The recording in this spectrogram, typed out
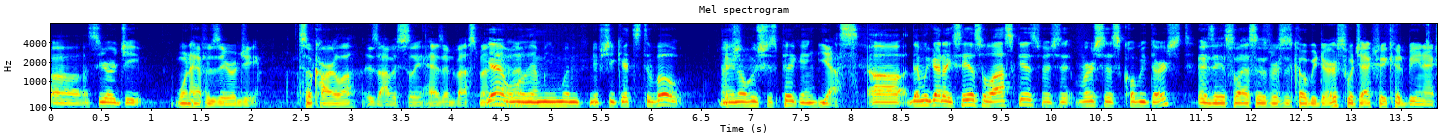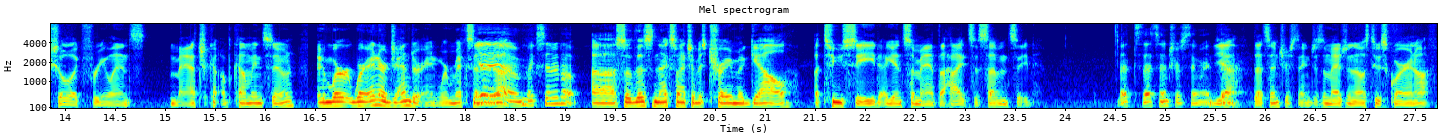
uh, Zero G. one half of zero G. So Carla is obviously has investment. Yeah, in well, that. I mean, when if she gets to vote, I know who she's picking. yes, Uh, then we got Isaiah Velasquez versus, versus Kobe Durst. Isaiah Velasquez versus Kobe Durst, which actually could be an actual like freelance match co- upcoming soon. And we're we're intergendering, we're mixing Yeah, it yeah, up. mixing it up. Uh, so this next matchup is Trey Miguel, a two seed, against Samantha Heights, a seven seed. That's that's interesting, right Yeah, there. that's interesting. Just imagine those two squaring off.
